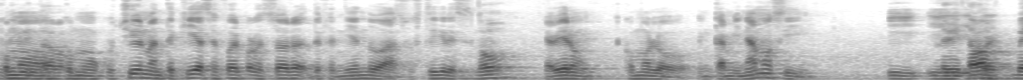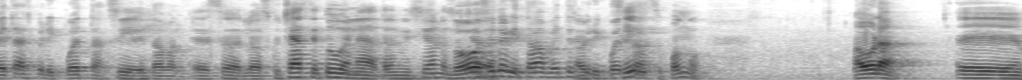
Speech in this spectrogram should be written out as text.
como, como cuchillo en mantequilla, se fue el profesor defendiendo a sus tigres. No, Ya vieron cómo lo encaminamos y... y, y- le gritaban, fue- vete a Espiricueta. Sí, le gritaban. eso, lo escuchaste tú en la transmisión. lo No, sí le gritaban, vete a Espiricueta. Sí, supongo. Ahora, eh,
